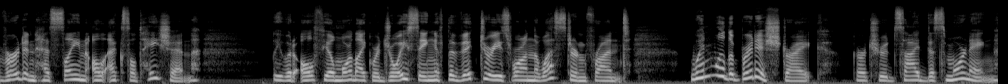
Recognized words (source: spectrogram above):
Verdun has slain all exultation. We would all feel more like rejoicing if the victories were on the Western Front. When will the British strike? Gertrude sighed this morning.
